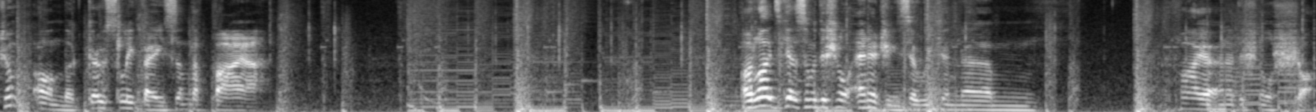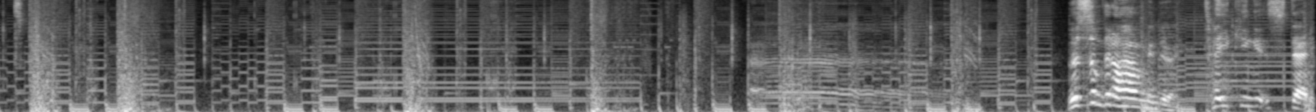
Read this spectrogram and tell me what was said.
Jump on the ghostly face and the fire. I'd like to get some additional energy so we can um, fire an additional shot. Uh, this is something I haven't been doing. Taking it steady.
